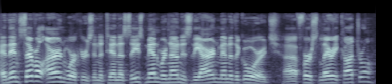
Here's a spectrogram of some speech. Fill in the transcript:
And then several iron workers in attendance. These men were known as the Iron Men of the Gorge. Uh, first, Larry Cottrell.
